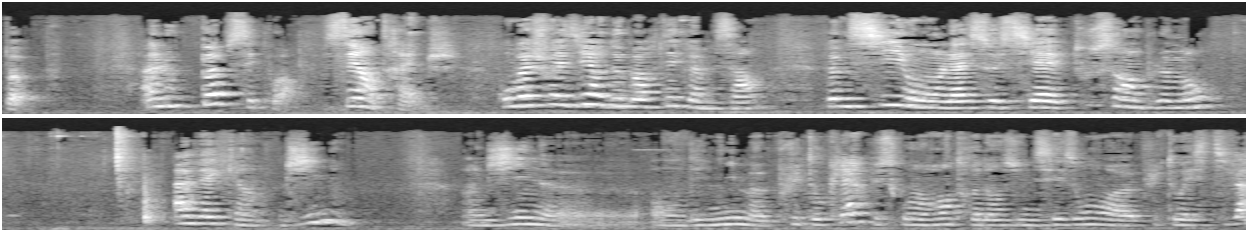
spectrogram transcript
pop. Un look pop, c'est quoi? C'est un trench qu'on va choisir de porter comme ça, comme si on l'associait tout simplement avec un jean, un jean euh, en dénime plutôt clair puisqu'on rentre dans une saison euh, plutôt estivale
